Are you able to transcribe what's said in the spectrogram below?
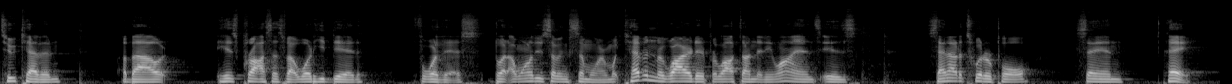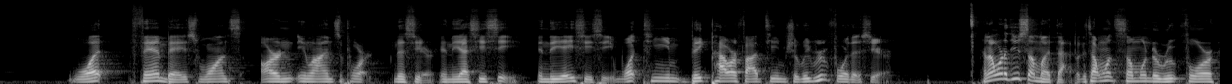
to Kevin about his process, about what he did for this. But I want to do something similar. And what Kevin McGuire did for Locked On Nittany Lions is send out a Twitter poll saying, hey, what fan base wants our Nittany Lions support this year in the SEC, in the ACC? What team, big Power 5 team, should we root for this year? And I want to do something like that because I want someone to root for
